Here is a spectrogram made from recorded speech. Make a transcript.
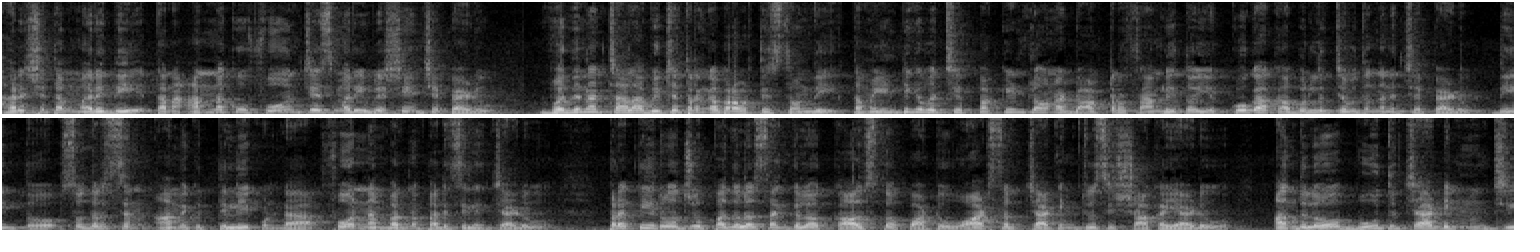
హర్షిత మరిది తన అన్నకు ఫోన్ చేసి మరీ విషయం చెప్పాడు. వదిన చాలా విచిత్రంగా ప్రవర్తిస్తోంది. తమ ఇంటికి వచ్చి పక్కింట్లో ఉన్న డాక్టర్ ఫ్యామిలీతో ఎక్కువగా కబుర్లు చెబుతుందని చెప్పాడు. దీంతో సుదర్శన్ ఆమెకు తెలియకుండా ఫోన్ నంబర్ను పరిశీలించాడు. ప్రతిరోజు పదుల సంఖ్యలో కాల్స్తో పాటు వాట్సాప్ చాటింగ్ చూసి షాక్ అయ్యాడు అందులో బూత్ చాటింగ్ నుంచి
